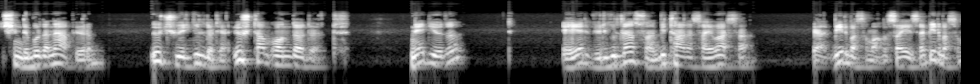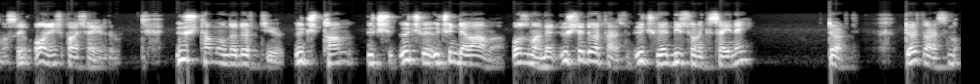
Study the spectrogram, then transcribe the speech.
Şimdi burada ne yapıyorum? 3,4 yani 3 tam onda 4. Ne diyordu? Eğer virgülden sonra bir tane sayı varsa yani bir basamaklı sayı ise bir basamaklı sayı 10 eş parça ayırdım. 3 tam onda 4 diyor. 3 tam 3, 3 ve 3'ün devamı. O zaman ben 3 ile 4 arasında 3 ve bir sonraki sayı ne? 4. 4 arasında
